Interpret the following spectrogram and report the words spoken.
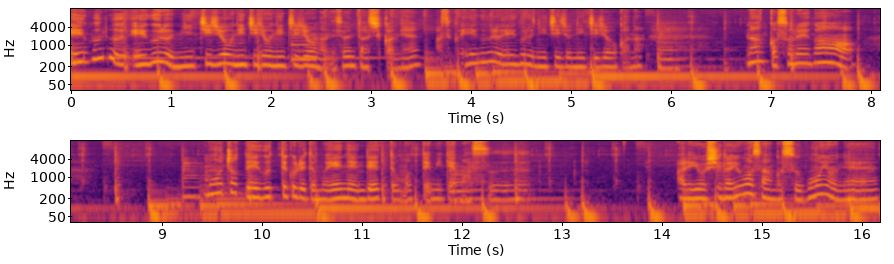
えぐるえぐる日常日常日常なんですよね確かね。あそえぐるえぐる日常日常かな。なんかそれがもうちょっとえぐってくれてもええねんでって思って見てます。あれ吉田羊さんがすごいよね。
